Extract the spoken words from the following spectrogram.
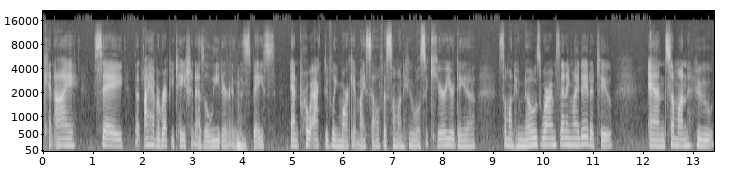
Can I say that I have a reputation as a leader in this mm. space and proactively market myself as someone who will secure your data, someone who knows where I'm sending my data to, and someone who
